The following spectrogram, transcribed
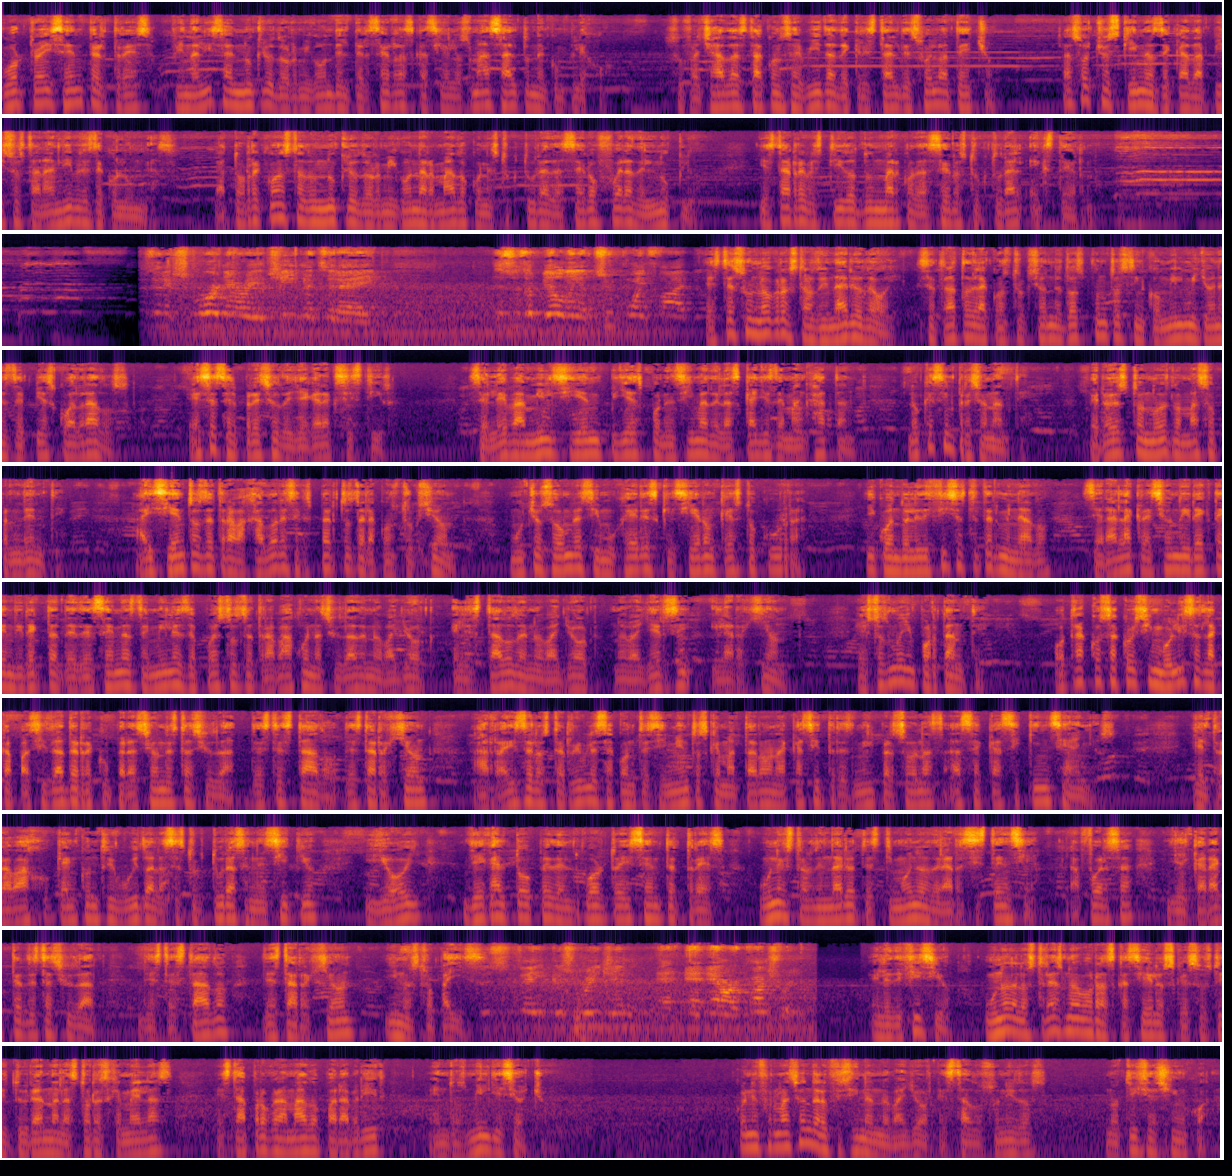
World Trade Center 3 finaliza el núcleo de hormigón del tercer rascacielos más alto en el complejo. Su fachada está concebida de cristal de suelo a techo. Las ocho esquinas de cada piso estarán libres de columnas. La torre consta de un núcleo de hormigón armado con estructura de acero fuera del núcleo y está revestido de un marco de acero estructural externo. Este es un logro extraordinario de hoy. Se trata de la construcción de 2.5 mil millones de pies cuadrados. Ese es el precio de llegar a existir. Se eleva a 1.100 pies por encima de las calles de Manhattan, lo que es impresionante. Pero esto no es lo más sorprendente. Hay cientos de trabajadores expertos de la construcción, muchos hombres y mujeres que hicieron que esto ocurra. Y cuando el edificio esté terminado, será la creación directa e indirecta de decenas de miles de puestos de trabajo en la ciudad de Nueva York, el estado de Nueva York, Nueva Jersey y la región. Esto es muy importante. Otra cosa que hoy simboliza es la capacidad de recuperación de esta ciudad, de este estado, de esta región, a raíz de los terribles acontecimientos que mataron a casi 3.000 personas hace casi 15 años, y el trabajo que han contribuido a las estructuras en el sitio y hoy llega al tope del World Trade Center 3, un extraordinario testimonio de la resistencia, la fuerza y el carácter de esta ciudad, de este estado, de esta región y nuestro país. El edificio, uno de los tres nuevos rascacielos que sustituirán a las Torres Gemelas, está programado para abrir en 2018. Con información de la oficina en Nueva York, Estados Unidos, Noticias Xinhua.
